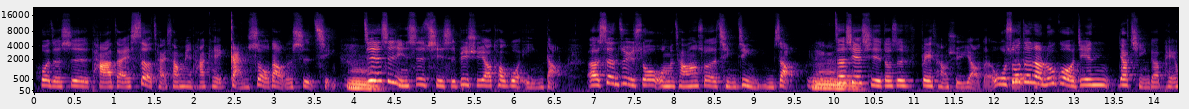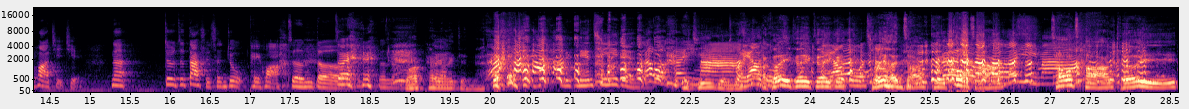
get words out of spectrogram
或者是他在色彩上面他可以感受到的事情，嗯，这件事情是其实必须要透过引导，呃，甚至于说我们常常说的情境营造，嗯，这些其实都是非常需要的。我说真的，如果我今天要请一个陪画姐姐，那就这大学生就陪画，真的，对，真的，我要漂亮一点的，年轻一点的，那我可以吗？腿要多，可以可以可以，腿要，腿很长，腿够长，可以吗？超长，可以，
